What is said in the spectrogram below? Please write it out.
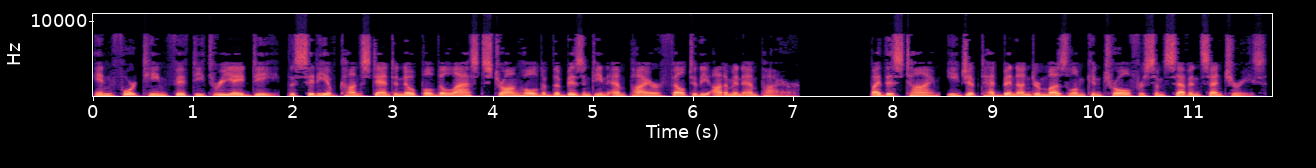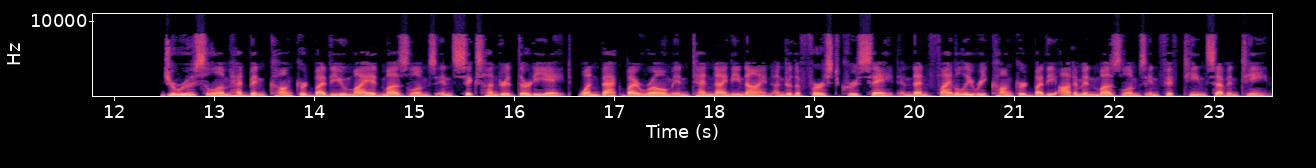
in 1453 AD, the city of Constantinople the last stronghold of the Byzantine Empire fell to the Ottoman Empire. By this time, Egypt had been under Muslim control for some seven centuries. Jerusalem had been conquered by the Umayyad Muslims in 638, won back by Rome in 1099 under the First Crusade and then finally reconquered by the Ottoman Muslims in 1517.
